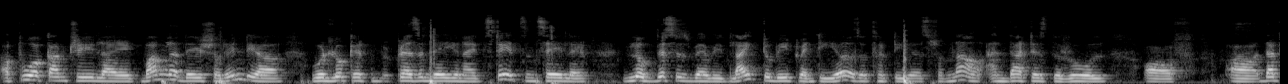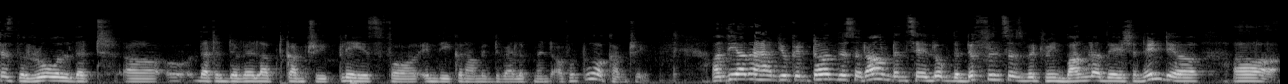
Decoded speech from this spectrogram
a poor country like Bangladesh or India would look at present day United States and say like, look, this is where we'd like to be 20 years or 30 years from now, and that is the role of uh, that is the role that uh, that a developed country plays for in the economic development of a poor country. On the other hand, you can turn this around and say, look, the differences between Bangladesh and India uh,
